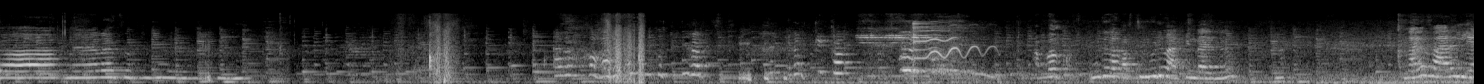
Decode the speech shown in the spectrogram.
അതാ നേരെ അപ്പം എനിക്ക് കുറച്ചും കൂടി ബാക്കിയുണ്ടായിരുന്നു എന്നാലും സാരമില്ല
